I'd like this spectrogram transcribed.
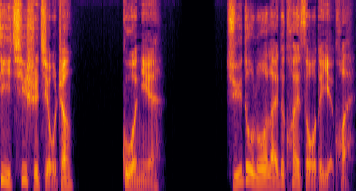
第七十九章过年。菊斗罗来得快，走得也快。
